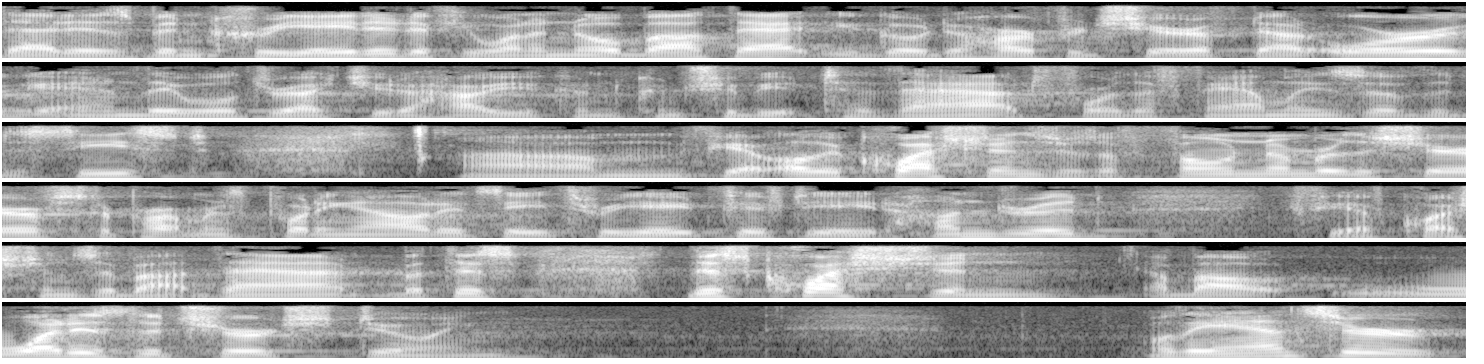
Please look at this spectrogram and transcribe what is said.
that has been created. If you want to know about that, you go to harfordsheriff.org and they will direct you to how you can contribute to that for the families of the deceased. Um, if you have other questions, there's a phone number the sheriff's department is putting out. It's 838 5800 if you have questions about that. But this, this question about what is the church doing? Well, the answer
